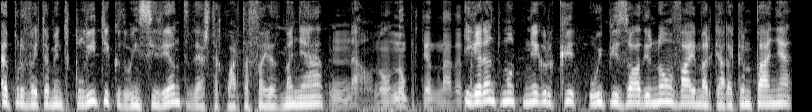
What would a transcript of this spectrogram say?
aproveitamento político do incidente desta quarta-feira de manhã. Não, não, não pretendo nada. E garante Montenegro que o episódio não vai marcar a campanha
